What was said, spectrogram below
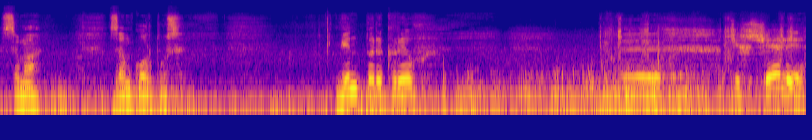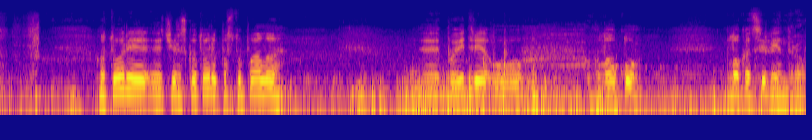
сама, сам корпус, він перекрив е, ті щелі, котрі, через які поступало е, повітря у головку блока циліндрів.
